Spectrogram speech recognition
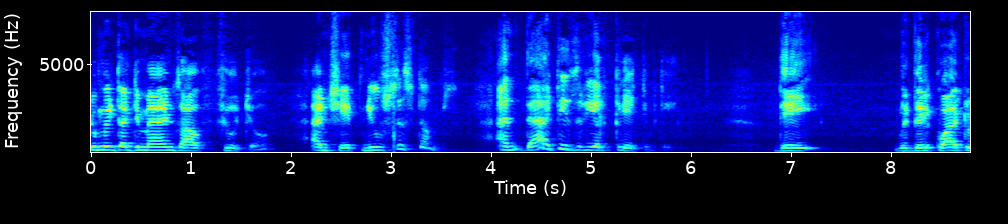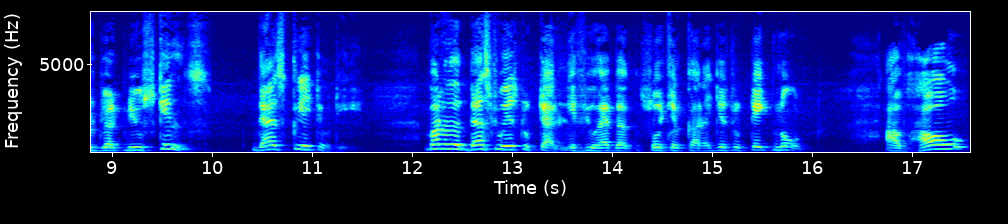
to meet the demands of future and shape new systems. And that is real creativity. They will be required to develop new skills. That's creativity. One of the best ways to tell if you have the social courage is to take note of how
